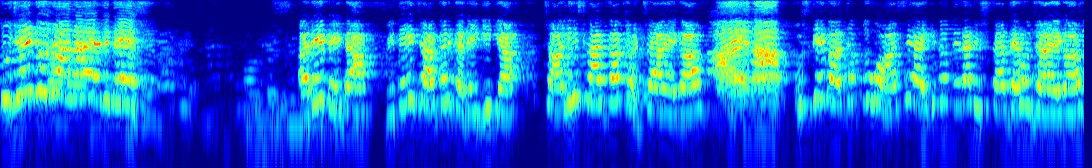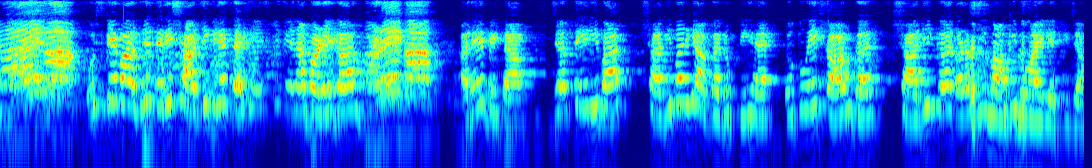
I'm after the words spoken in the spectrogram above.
तुझे क्यों जाना है विदेश? अरे बेटा विदेश जाकर करेगी क्या? चालीस लाख का खर्चा आएगा। आएगा। उसके बाद जब तू वहाँ से आएगी तो तेरा रिश्ता तय हो जाएगा। आएगा उसके बाद मुझे तेरी शादी के लिए दहेज भी देना पड़ेगा। पड़ेगा। अरे बेटा जब तेरी बात शादी पर ही आकर रुकती है तो तू एक काम कर शादी कर और अपनी माँ की दुआएँ लेती जा।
